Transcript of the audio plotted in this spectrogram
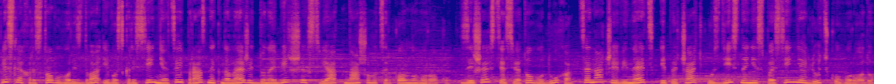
Після Христового Різдва і Воскресіння цей праздник належить до найбільших свят нашого церковного року. Зішестя Святого Духа це наче вінець і печать у здійсненні спасіння людського роду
